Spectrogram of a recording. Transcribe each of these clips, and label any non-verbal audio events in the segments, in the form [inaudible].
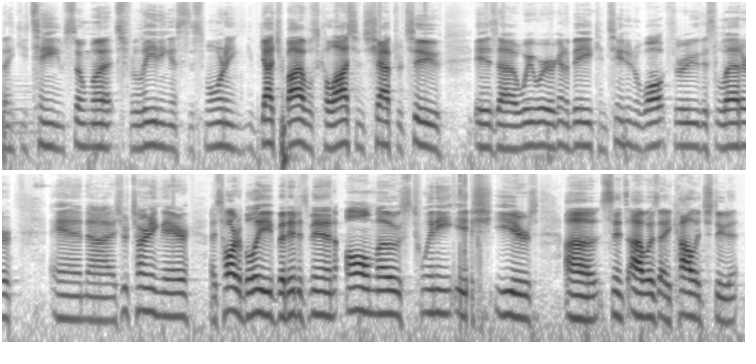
Thank you, team, so much for leading us this morning. You've got your Bibles. Colossians chapter 2 is uh, we were going to be continuing to walk through this letter. And uh, as you're turning there, it's hard to believe, but it has been almost 20 ish years uh, since I was a college student.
